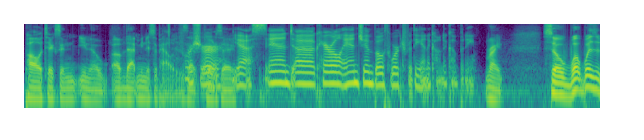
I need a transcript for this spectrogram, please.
politics and you know of that municipality. Is for sure. Yes, and uh, Carol and Jim both worked for the Anaconda Company. Right. So what was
